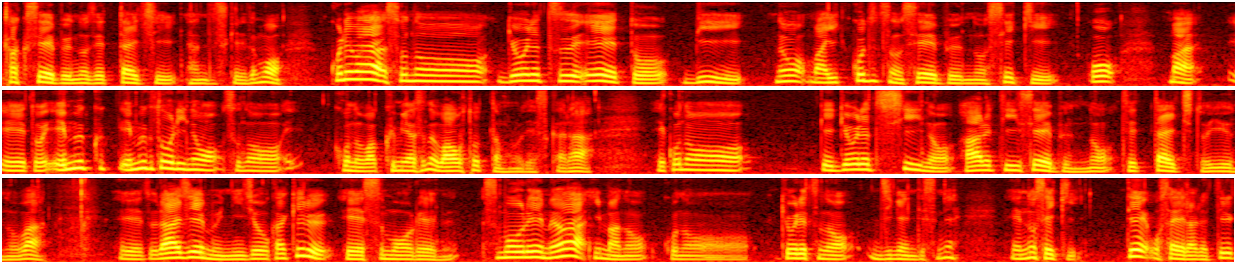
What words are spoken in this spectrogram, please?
各成分の絶対値なんですけれどもこれはその行列 A と B の、まあ、1個ずつの成分の積を、まあえー、と M, M 通りのそのこの組み合わせの和を取ったものですからこの行列 C の RT 成分の絶対値というのは、えー、とラージ M2 乗かけるスモール m スモール m は今のこの行列の次元ですね。の積。で抑えられて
